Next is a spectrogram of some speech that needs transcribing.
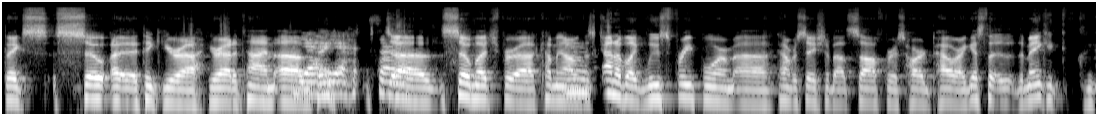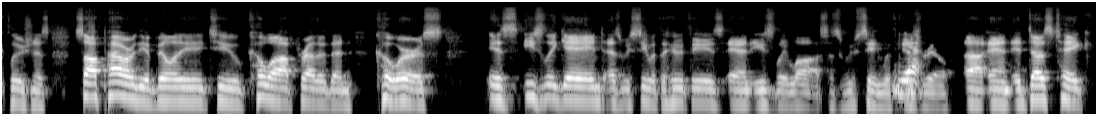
thanks so i think you're uh, you're out of time um, yeah, yeah. Sorry. Uh, so much for uh, coming on mm. with this kind of like loose freeform uh, conversation about soft versus hard power i guess the, the main conclusion is soft power the ability to co-opt rather than coerce is easily gained, as we see with the Houthis, and easily lost, as we've seen with yeah. Israel. Uh, and it does take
